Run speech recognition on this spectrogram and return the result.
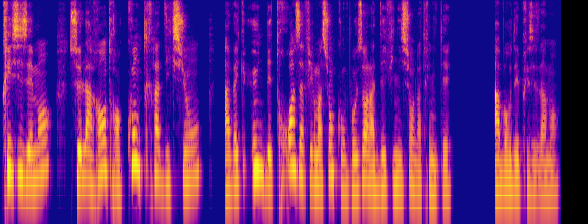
Précisément, cela rentre en contradiction avec une des trois affirmations composant la définition de la Trinité, abordée précédemment.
